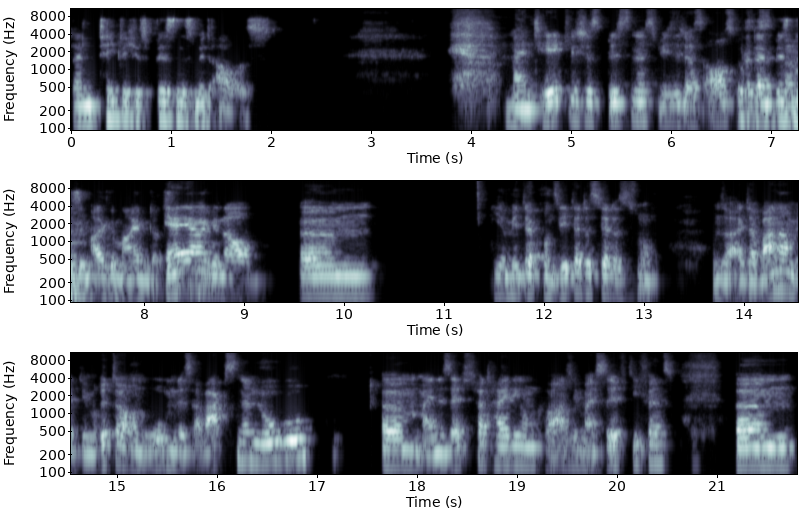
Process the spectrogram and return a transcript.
dein tägliches Business mit aus? Mein tägliches Business, wie sieht das aus? Oder dein Business ähm, im Allgemeinen dazu? Ja, ja, genau. Ähm, hier im Hintergrund seht ihr das ja, das ist noch unser alter Banner mit dem Ritter und oben das Erwachsenen-Logo. Ähm, meine Selbstverteidigung quasi, my Self-Defense. Ähm,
